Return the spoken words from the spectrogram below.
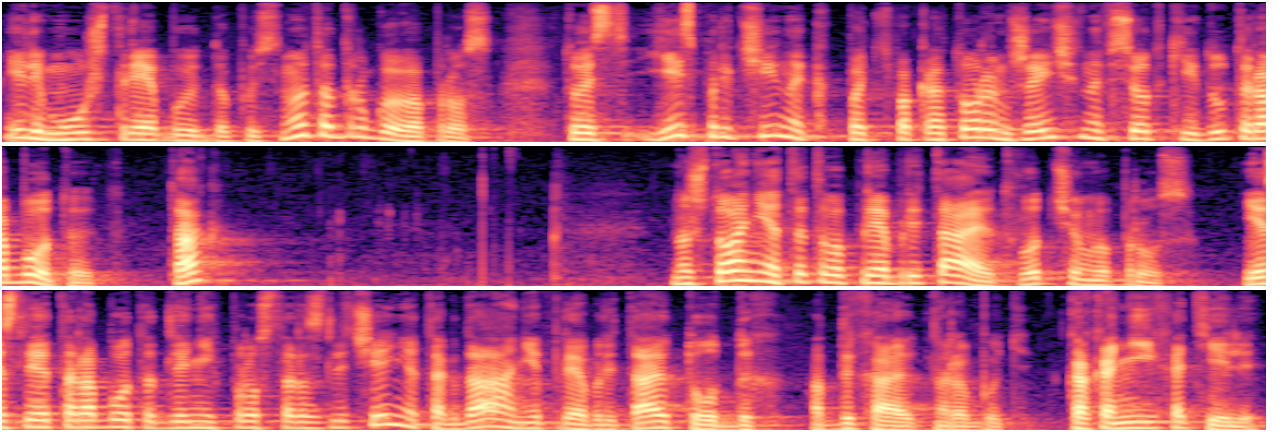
Или муж требует, допустим. Но это другой вопрос. То есть есть причины, по, по которым женщины все-таки идут и работают. Так? Но что они от этого приобретают? Вот в чем вопрос. Если эта работа для них просто развлечение, тогда они приобретают отдых, отдыхают на работе, как они и хотели.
